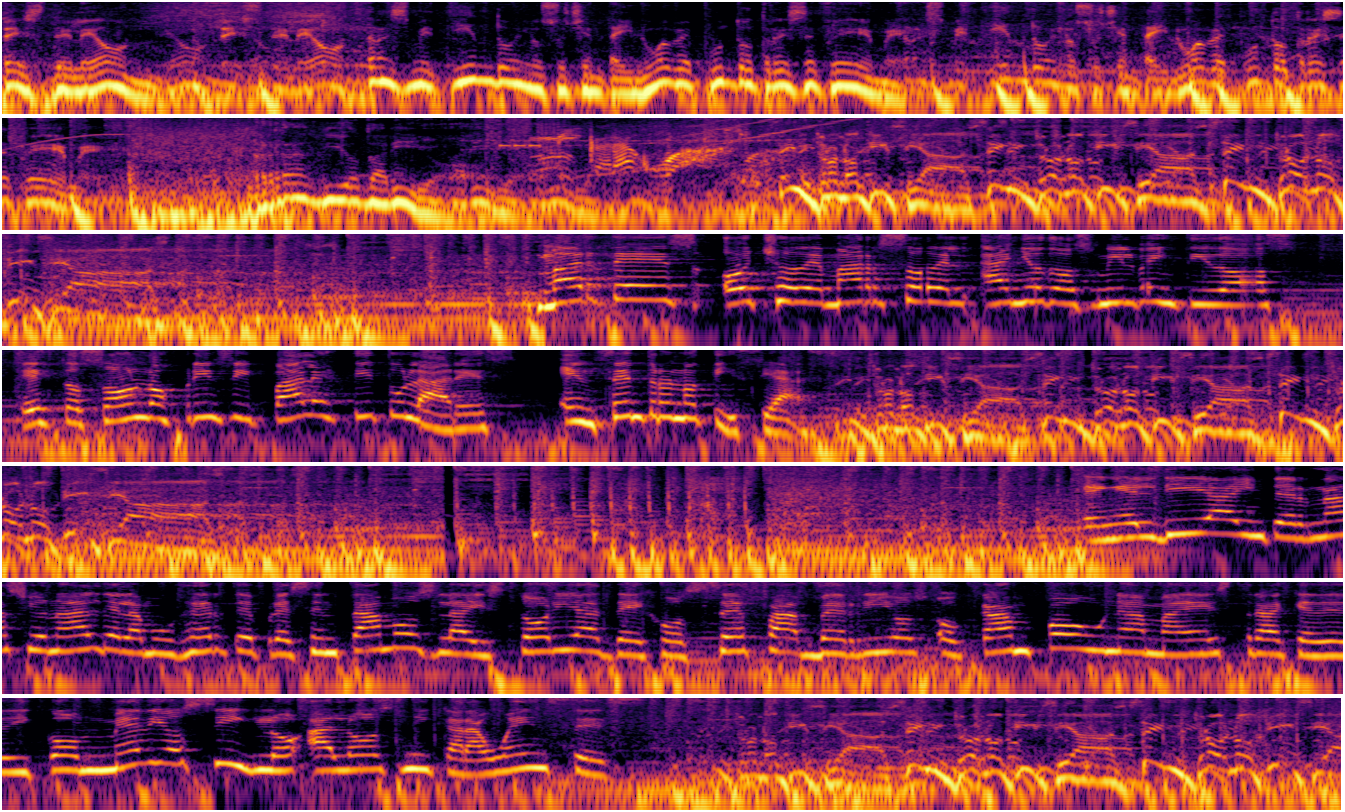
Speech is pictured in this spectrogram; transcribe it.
Desde León. Desde León. Transmitiendo en los 89.3 FM. Transmitiendo en los 89.3 FM. Radio Darío. Nicaragua. Centro Noticias, Centro Noticias, Centro Noticias. Martes 8 de marzo del año 2022. Estos son los principales titulares en Centro Noticias. Centro Noticias, Centro Noticias, Centro Noticias. En el Día Internacional de la Mujer te presentamos la historia de Josefa Berríos Ocampo, una maestra que dedicó medio siglo a los nicaragüenses. Centro Noticias, Centro Noticias, Centro Noticias.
